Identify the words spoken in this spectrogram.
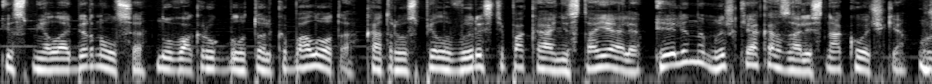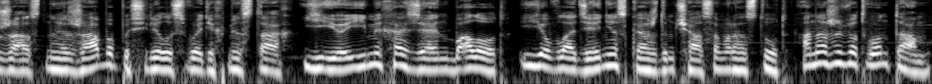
и смело обернулся, но вокруг было только болото, которое успело вырасти, пока они стояли. Эллен и мышки оказались на кочке. Ужасная жаба поселилась в этих местах. Ее имя хозяин болот. Ее владения с каждым часом растут. Она живет вон там,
